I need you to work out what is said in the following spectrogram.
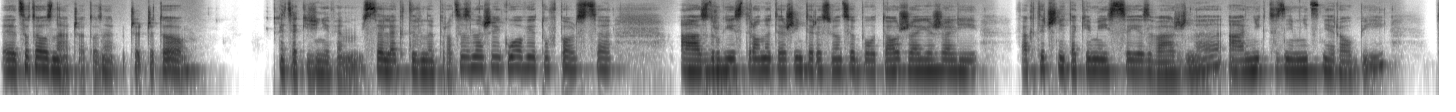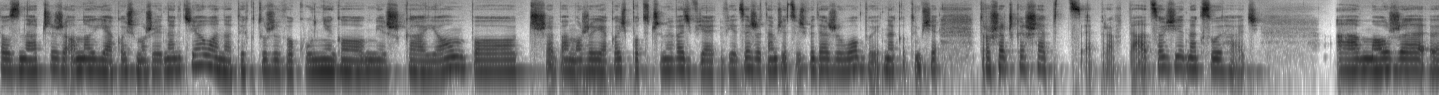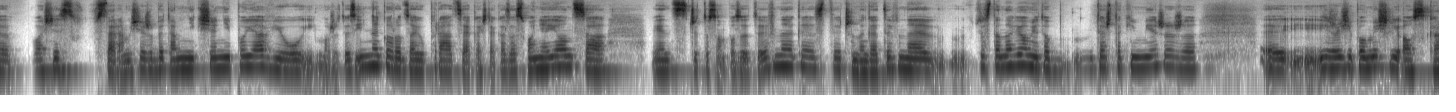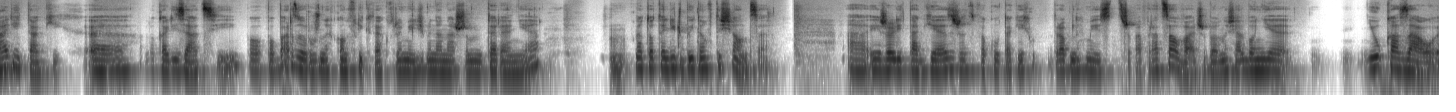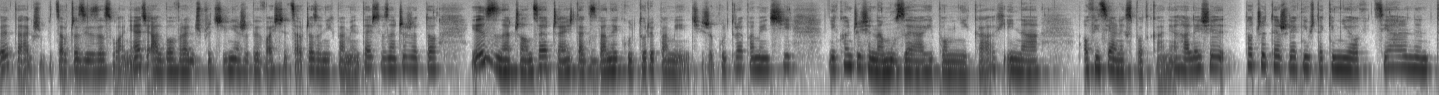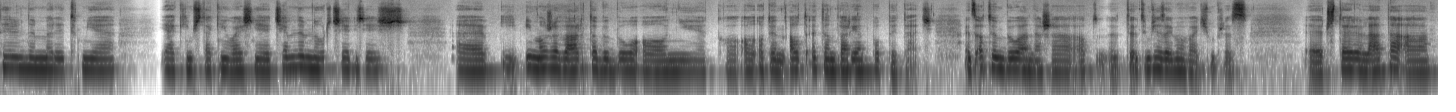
e, co to oznacza? To znaczy, czy to jest jakiś, nie wiem, selektywny proces w naszej głowie tu w Polsce, a z drugiej strony też interesujące było to, że jeżeli faktycznie takie miejsce jest ważne, a nikt z nim nic nie robi, to znaczy, że ono jakoś może jednak działa na tych, którzy wokół niego mieszkają, bo trzeba może jakoś podtrzymywać wiedzę, że tam się coś wydarzyło, bo jednak o tym się troszeczkę szepce, prawda? Coś jednak słychać. A może e, właśnie staramy się, żeby tam nikt się nie pojawił i może to jest innego rodzaju praca, jakaś taka zasłaniająca, więc czy to są pozytywne gesty, czy negatywne? Zastanawiało mnie to też w takim mierze, że jeżeli się pomyśli o skali takich e, lokalizacji, po, po bardzo różnych konfliktach, które mieliśmy na naszym terenie, mm, no to te liczby idą w tysiące. Jeżeli tak jest, że wokół takich drobnych miejsc trzeba pracować, żeby one się albo nie nie ukazały, tak, żeby cały czas je zasłaniać, albo wręcz przeciwnie, żeby właśnie cały czas o nich pamiętać, to znaczy, że to jest znacząca część tak zwanej kultury pamięci, że kultura pamięci nie kończy się na muzeach i pomnikach i na oficjalnych spotkaniach, ale się toczy też w jakimś takim nieoficjalnym, tylnym rytmie, jakimś takim właśnie ciemnym nurcie gdzieś e, i, I, może warto by było o, niego, o, o, ten, o ten wariant popytać. Więc o tym była nasza, o, tym się zajmowaliśmy przez e, cztery lata, a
